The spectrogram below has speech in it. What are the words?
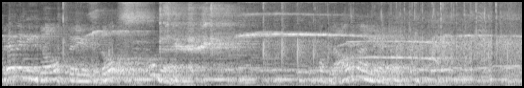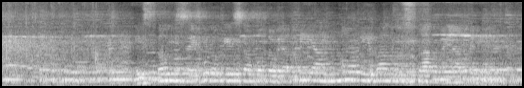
Prevenido, 3, 2, 1. Apláudanle. Estoy seguro que esa fotografía no le va a gustar a Beatriz. A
